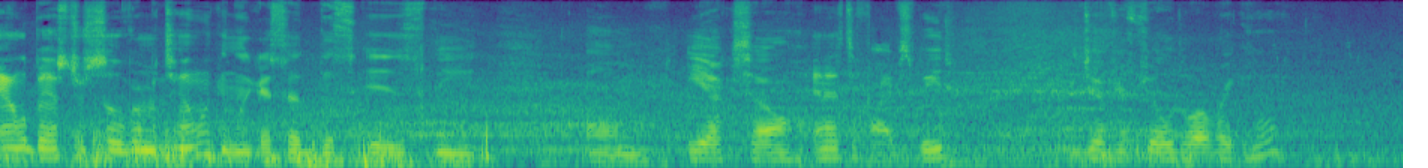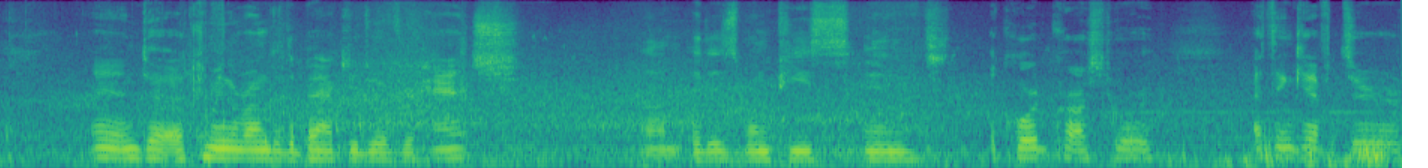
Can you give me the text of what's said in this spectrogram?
alabaster silver metallic, and like I said, this is the um, EXL, and it's a five speed. You do have your fill door right here. And uh, coming around to the back, you do have your hatch. Um, it is one piece and Accord Crosstour. I think after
